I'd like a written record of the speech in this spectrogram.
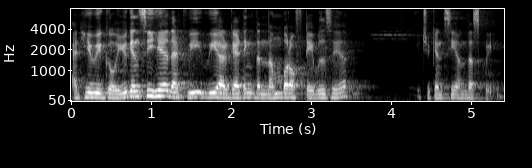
And here we go. You can see here that we we are getting the number of tables here which you can see on the screen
